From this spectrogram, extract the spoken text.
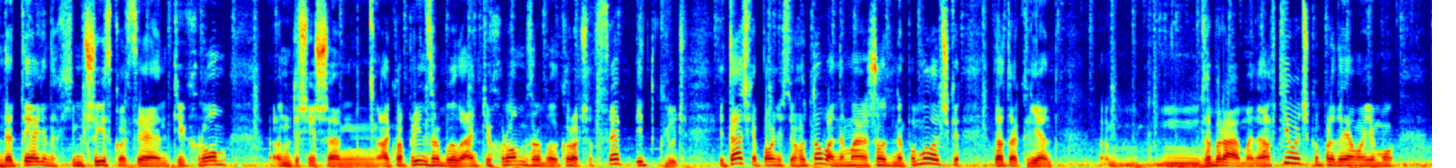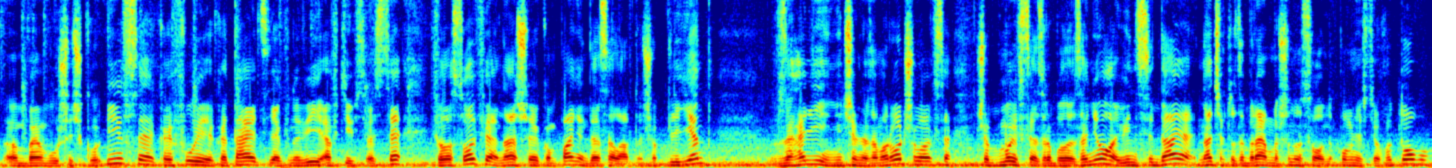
детелінг, хімчистку, це антихром, ну точніше, м, аквапринт зробили, антихром зробили. Коротше, все під ключ. І тачка повністю готова, немає жодної помилочки. Завтра клієнт забирає в мене автівочку, продаємо йому БМВшечку, і все, кайфує, катається як в новій автівці. Ось це філософія нашої компанії DSL Auto, щоб клієнт взагалі нічим не заморочувався, щоб ми все зробили за нього. Він сідає, начебто забирає машину салону повністю готову.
